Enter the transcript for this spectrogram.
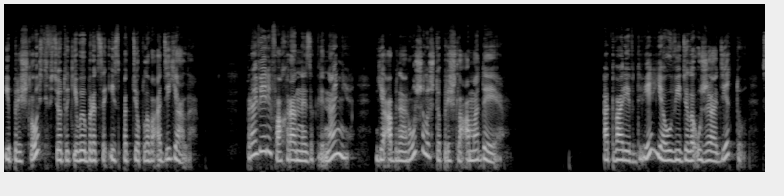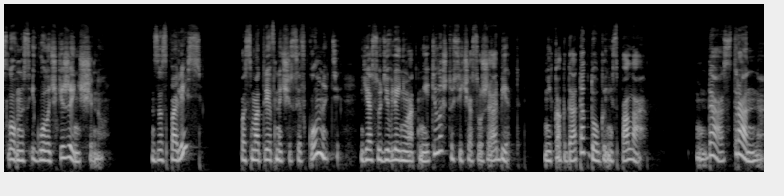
и пришлось все-таки выбраться из-под теплого одеяла. Проверив охранное заклинание, я обнаружила, что пришла Амадея. Отворив дверь, я увидела уже одетую, словно с иголочки, женщину. «Заспались?» Посмотрев на часы в комнате, я с удивлением отметила, что сейчас уже обед. Никогда так долго не спала. Да, странно.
